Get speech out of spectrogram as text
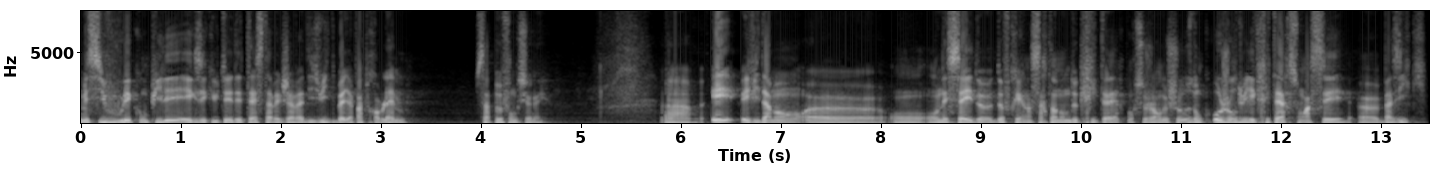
mais si vous voulez compiler et exécuter des tests avec Java 18, il n'y a pas de problème. Ça peut fonctionner. Euh, et évidemment, euh, on, essaye d'offrir un certain nombre de critères pour ce genre de choses. Donc aujourd'hui, les critères sont assez basiques.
